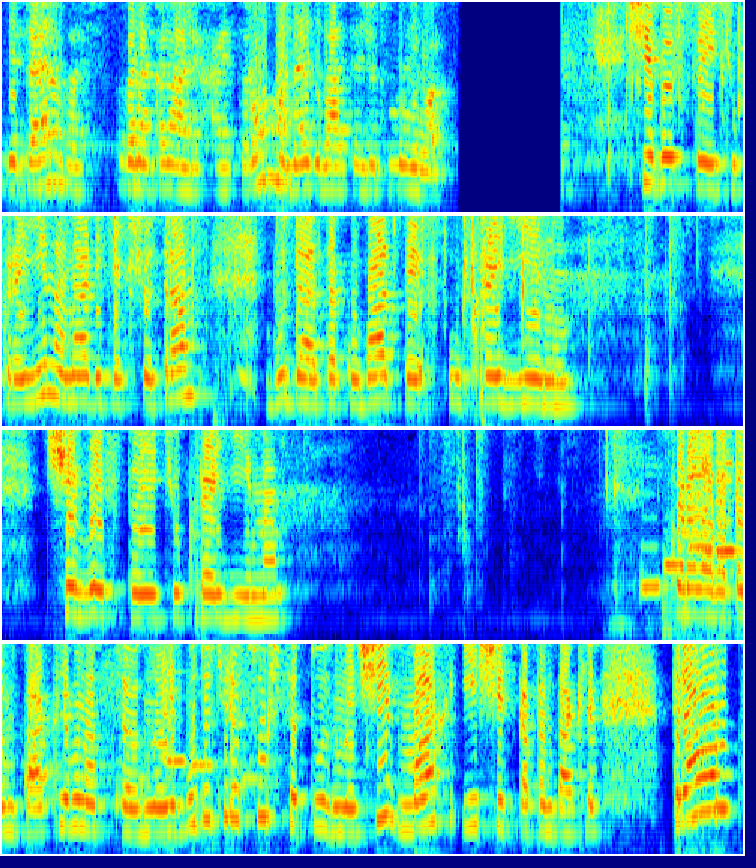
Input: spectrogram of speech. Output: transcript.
Вітаю вас! Ви на каналі Хайтаро. Мене звати Людмила. Чи вистоїть Україна, навіть якщо Трамп буде атакувати Україну? Чи вистоїть Україна? Королева Пентаклів, у нас все одно і будуть ресурси, туз мечів, маг і шістка Пентаклів. Трамп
